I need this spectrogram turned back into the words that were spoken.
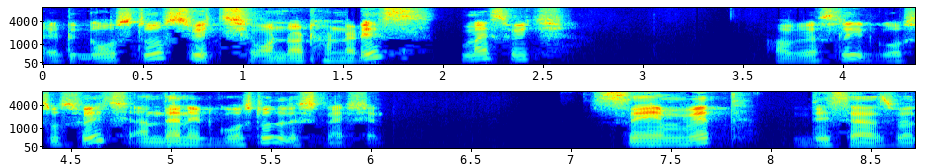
it goes to switch. 1.100 is my switch obviously it goes to switch and then it goes to the destination. Same with this as well.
